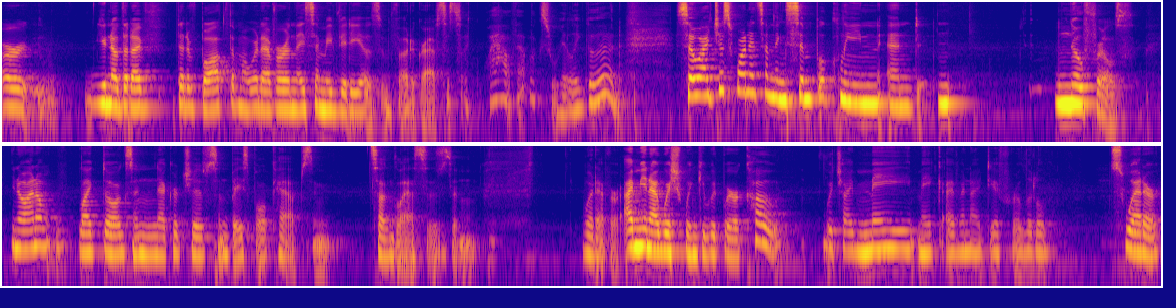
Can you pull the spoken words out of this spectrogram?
are, you know, that I've that have bought them or whatever, and they send me videos and photographs. It's like, wow, that looks really good. So I just wanted something simple, clean, and n- no frills. You know, I don't like dogs in neckerchiefs and baseball caps and sunglasses and whatever. I mean, I wish Winky would wear a coat, which I may make. I have an idea for a little sweater,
